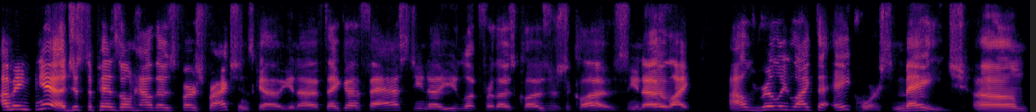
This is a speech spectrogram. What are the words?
I mean, yeah, it just depends on how those first fractions go. You know, if they go fast, you know, you look for those closers to close. You know, like I really like the eight horse Mage. Um,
